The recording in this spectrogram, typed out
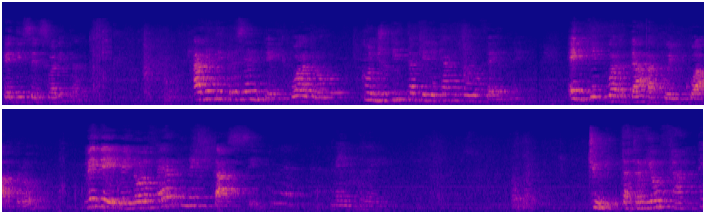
e di sensualità. Avete presente il quadro con Giuditta che decapita Oloferne? E chi guardava quel quadro vedeva in Oloferne il Tassi, mentre Giuditta trionfante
